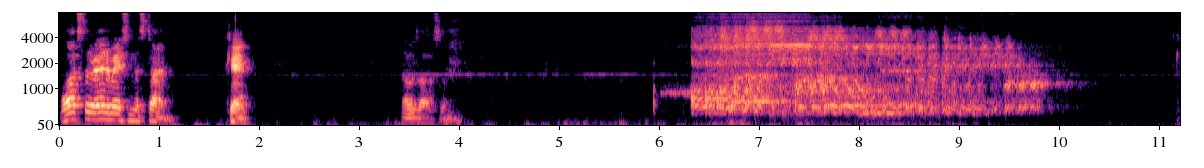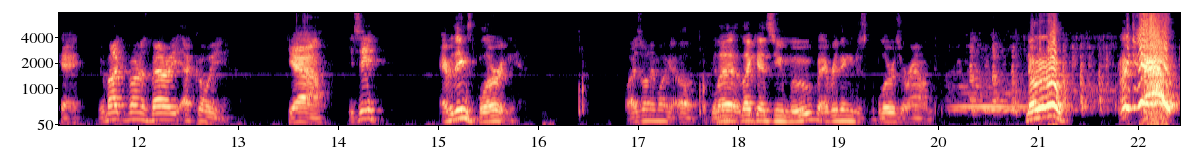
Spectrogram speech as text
Watch their animation this time. Okay. That was awesome. Okay. Your microphone is very echoey. Yeah. You see? Everything's blurry. Why is only one? Oh, okay. Like as you move, everything just blurs around. No, no, no! Look out!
